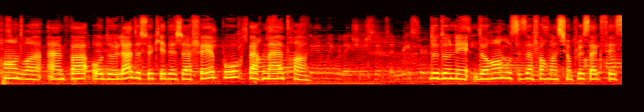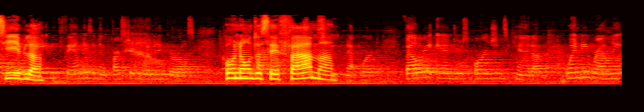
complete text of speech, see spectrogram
prendre un pas au-delà de ce qui est déjà fait pour permettre de donner, de rendre ces informations plus accessibles au nom de ces femmes Wendy Rowney,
